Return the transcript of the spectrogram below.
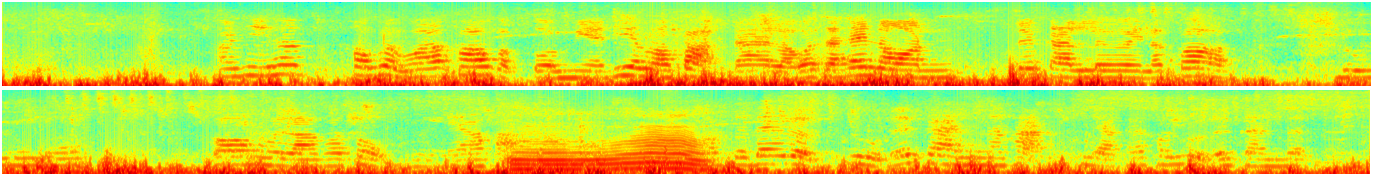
บางทีถ้าเขาแบบว่าเข้ากับตัวเมียที่เอามาฝากได้ เราก็จะให้นอนด้วยกันเลย แล้วก็ดูกล้องเวลาผสมอย่างเงี้ยค่ะ อืม เราจะได้แบบอยู่ด้วยกันนะคะ อยากให้เขาอยู่ด้วยกันแบบนั้น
